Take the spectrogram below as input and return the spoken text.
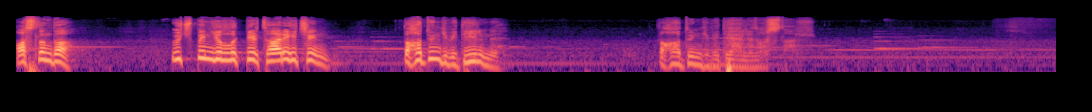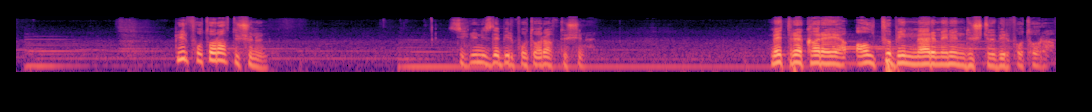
Aslında 3000 yıllık bir tarih için daha dün gibi değil mi? Daha dün gibi değerli dostlar. Bir fotoğraf düşünün. Zihninizde bir fotoğraf düşünün metrekareye 6000 bin merminin düştüğü bir fotoğraf.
